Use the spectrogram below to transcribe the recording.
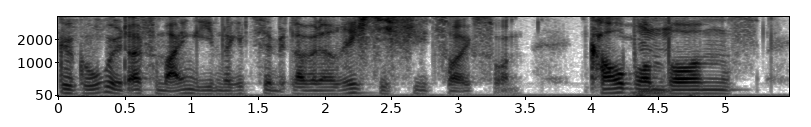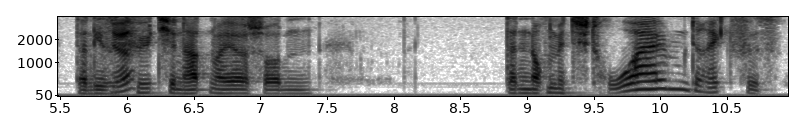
gegoogelt, einfach mal eingegeben, da gibt es ja mittlerweile richtig viel Zeugs von. Kaubonbons, hm. dann diese ja? Tütchen hatten wir ja schon. Dann noch mit Strohhalm direkt fürs,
